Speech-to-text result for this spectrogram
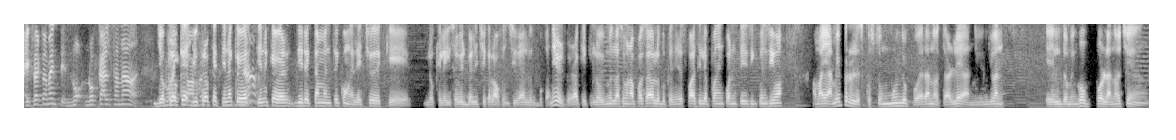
Exactamente, no, no calza nada. Yo no creo que yo creo que tiene que ver nada. tiene que ver directamente con el hecho de que lo que le hizo Bill Belichick a la ofensiva de los Buccaneers, ¿verdad? Que lo vimos la semana pasada, los Buccaneers fácil le ponen 45 encima a Miami, pero les costó un mundo poder anotarle a New England el domingo por la noche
